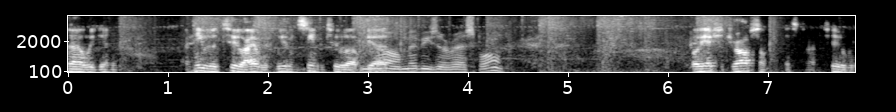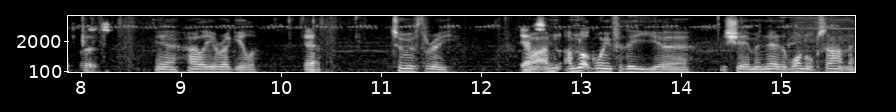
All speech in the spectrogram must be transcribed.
No, we didn't. And he was a two. I we haven't seen two up yet. No, maybe he's a rare spawn. Well, he actually dropped something this time too, which was Yeah, highly irregular. Yeah. Two of three. yes, Right, I'm, I'm not going for the, uh, the shaman there, the one-ups, aren't they?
